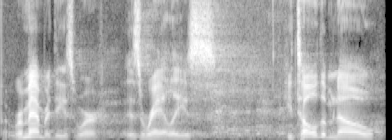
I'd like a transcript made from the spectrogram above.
But remember, these were Israelis. He told them no,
